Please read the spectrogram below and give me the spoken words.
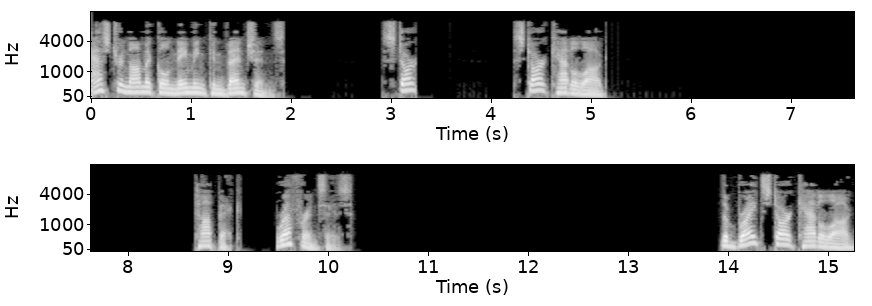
Astronomical naming conventions. Star Star catalog. References. The Bright Star Catalog,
